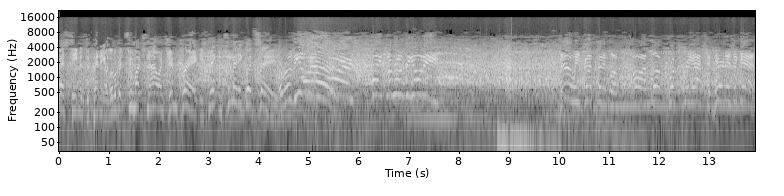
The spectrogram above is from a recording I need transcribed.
U.S. team is depending a little bit too much now on Jim Craig. He's making too many good saves. Eruzione! Mike Eruzione! Now we've got Bedlam. Oh, I love Brooks' reaction. Here it is again.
